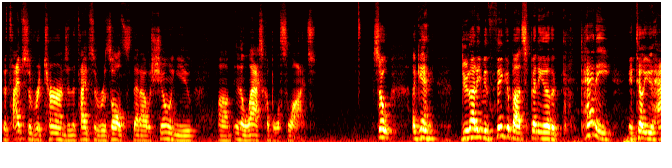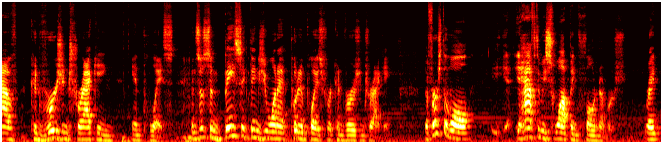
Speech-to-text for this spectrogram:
the types of returns and the types of results that I was showing you um, in the last couple of slides. So again, do not even think about spending another penny until you have conversion tracking in place. And so some basic things you want to put in place for conversion tracking. The first of all, you have to be swapping phone numbers, right?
